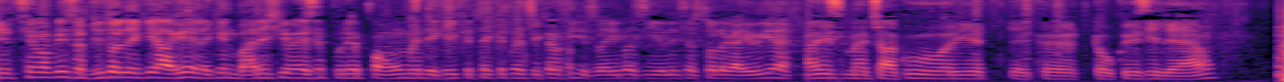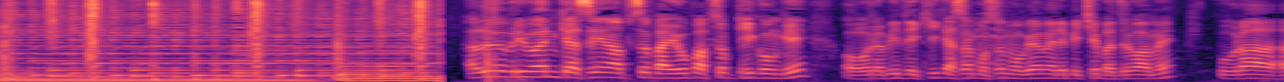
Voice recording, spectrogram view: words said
फिर खेत से हम अपनी सब्ज़ी तो लेके आ गए लेकिन बारिश की वजह से पूरे पाओ में देखिए कितना कितना चिकन इस बार बस ये वाली सरसों लगाई हुई है। गाइस मैं चाकू और ये एक टोकरी सी ले आया हूँ। हेलो एवरीवन कैसे हैं आप सब? आई होप आप सब ठीक होंगे। और अभी देखिए कैसा मौसम हो गया मेरे पीछे भद्रवा में। पूरा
